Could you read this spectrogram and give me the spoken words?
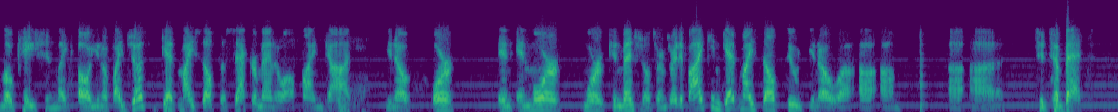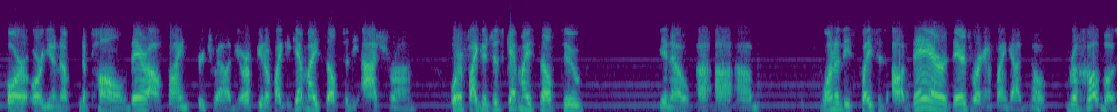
location. Like, oh, you know, if I just get myself to Sacramento, I'll find God, you know, or in, in more more conventional terms, right? If I can get myself to, you know, uh, uh, um, uh, uh, to Tibet or, or, you know, Nepal, there I'll find spirituality. Or if, you know, if I could get myself to the ashram, or if I could just get myself to, you know, uh, uh, um, one of these places, out there, there's where I'm going to find God. No, Rehovos,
